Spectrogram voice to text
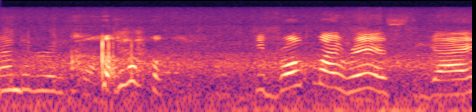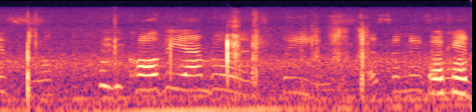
And it already stopped. he broke my wrist, you guys. Call the ambulance, please. As soon as Okay, want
